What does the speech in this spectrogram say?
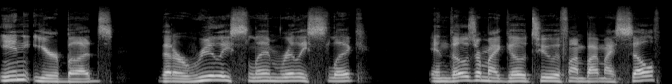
in earbuds that are really slim, really slick. And those are my go to if I'm by myself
